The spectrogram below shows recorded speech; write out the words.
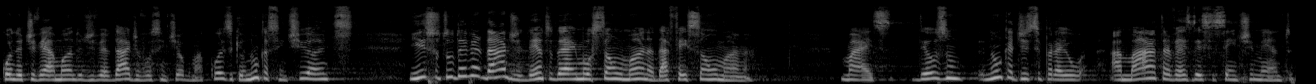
Quando eu estiver amando de verdade, eu vou sentir alguma coisa que eu nunca senti antes. E isso tudo é verdade, dentro da emoção humana, da afeição humana. Mas Deus nunca disse para eu amar através desse sentimento.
